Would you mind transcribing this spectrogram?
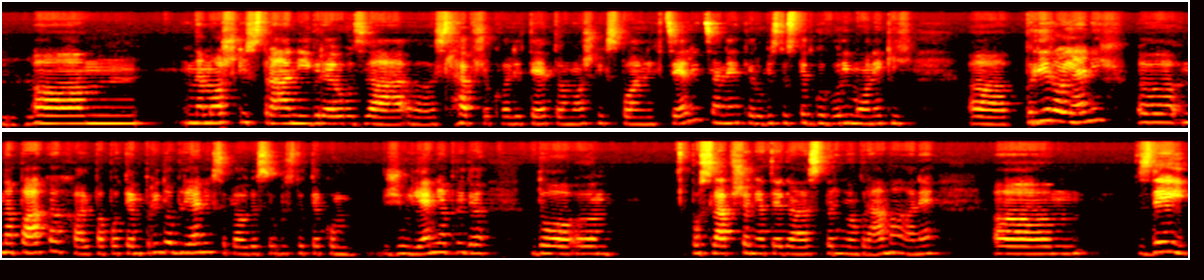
Um, na moški strani grejo za uh, slabšo kvaliteto moških spolnih celic, ne? ker v bistvu spet govorimo o nekih uh, prirojenih uh, napakah ali pa potem pridobljenih, se pravi, da se v bistvu tekom življenja pride do um, poslabšanja tega spermiograma. Um, zdaj,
